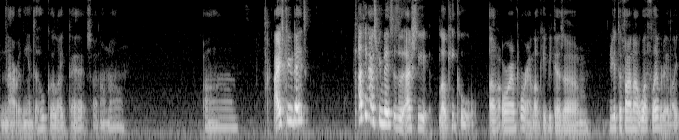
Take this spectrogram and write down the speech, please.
not really into hookah like that, so I don't know. Um, ice cream dates, I think ice cream dates is actually low key cool uh, or important low key because um you get to find out what flavor they like.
